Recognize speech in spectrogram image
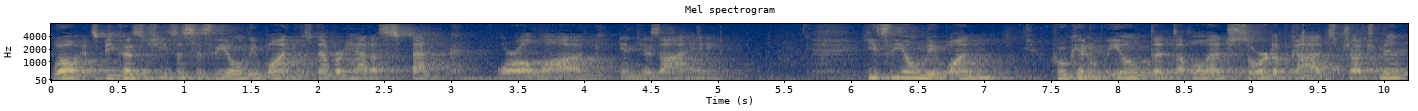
Well, it's because Jesus is the only one who's never had a speck or a log in his eye. He's the only one who can wield the double edged sword of God's judgment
